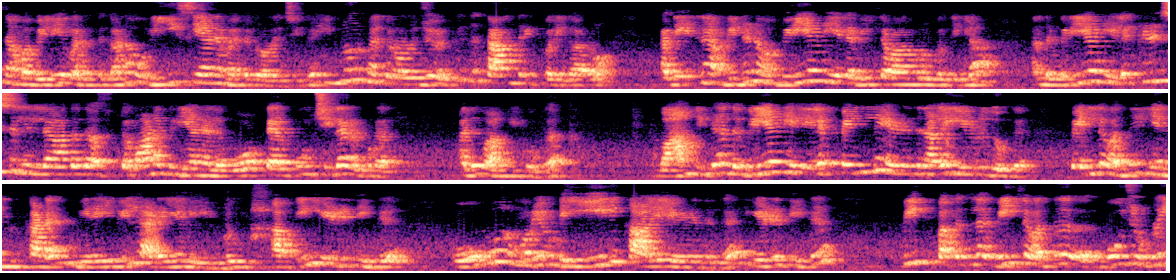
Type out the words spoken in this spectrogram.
நம்ம வெளியே வர்றதுக்கான ஒரு ஈஸியான மெத்தடாலஜிங்க இன்னொரு மெத்தடாலஜியும் இருக்கு. இது தாந்திரிக் பரிகாரம். அது என்ன அப்படின்னா நம்ம பிரியாணி இலை வீட்டுல வாங்குறோம் பாத்தீங்களா? அந்த பிரியாணி இலை கிழிசல் இல்லாதது அசுத்தமான பிரியாணி இலை ஓட்டை பூச்சிலாம் இருக்கக்கூடாது. அது வாங்கிக்கோங்க. வாங்கிட்டு அந்த பிரியாணி இலையில பெண்ல எழுதுனாலே எழுதுங்க. பெண்ல வந்து என் கடன் விரைவில் அடைய வேண்டும் அப்படின்னு எழுதிட்டு ஒவ்வொரு முறையும் டெய்லி காலையில எழுதுங்க. எழுதிட்டு வீட்டு பக்கத்துல வீட்டுல வந்து பூஜை ரூம்ல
